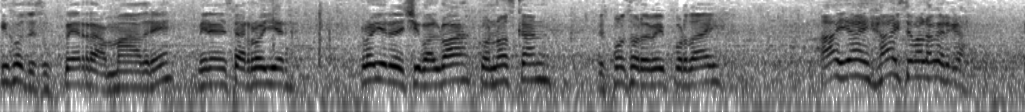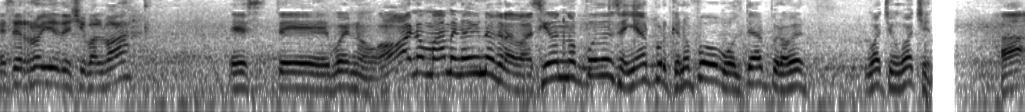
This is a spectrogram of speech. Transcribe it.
Hijos de su perra madre. Miren, está Roger. Roger de Chivalba, conozcan. Sponsor de Vapor Die. Ay, ay, ay, se va la verga. Ese es Roger de Chivalba. Este, bueno. Ay, no mames, hay una graduación. No puedo enseñar porque no puedo voltear, pero a ver. Watchen, watchen. Ah,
